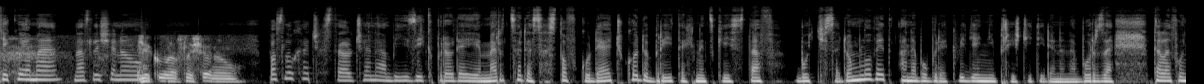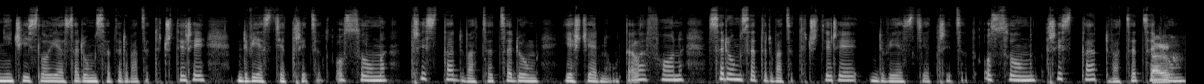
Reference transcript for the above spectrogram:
Děkujeme, naslyšenou. Děkuji, naslyšenou. Posluchač Stelče nabízí k prodeji Mercedes stovku D, dobrý technický stav. Buď se domluvit, anebo bude k vidění příští týden na burze. Telefonní číslo je 724 238 327. Ještě jednou telefon 724 238 327.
